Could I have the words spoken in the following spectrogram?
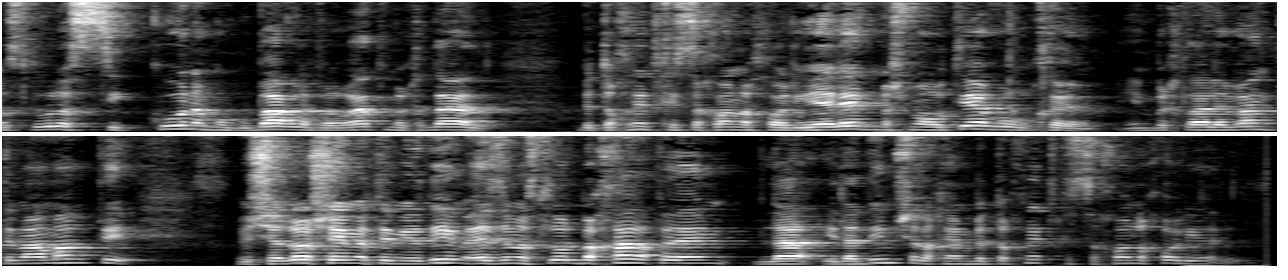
מסלול הסיכון המוגבר לברירת מחדל בתוכנית חיסכון לכל ילד משמעותי עבורכם, אם בכלל הבנתם מה אמרתי. ושלוש, האם אתם יודעים איזה מסלול בחרתם לילדים שלכם בתוכנית חיסכון לכל ילד.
